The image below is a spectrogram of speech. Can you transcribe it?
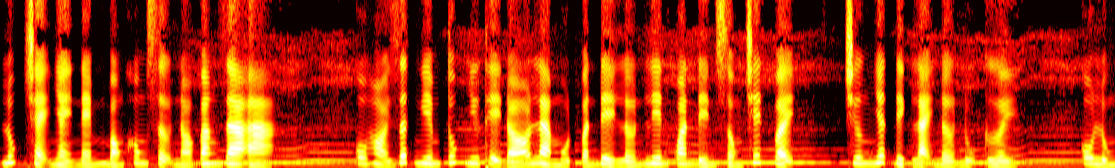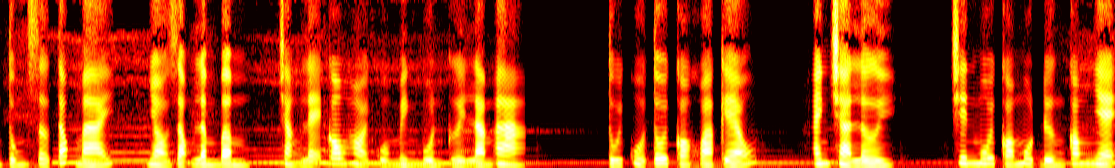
lúc chạy nhảy ném bóng không sợ nó văng ra à? Cô hỏi rất nghiêm túc như thể đó là một vấn đề lớn liên quan đến sống chết vậy. Trương Nhất Địch lại nở nụ cười. Cô lúng túng sờ tóc mái, nhỏ giọng lầm bầm, chẳng lẽ câu hỏi của mình buồn cười lắm à? Túi của tôi có khóa kéo. Anh trả lời. Trên môi có một đường cong nhẹ,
